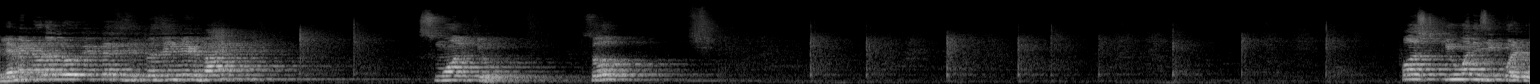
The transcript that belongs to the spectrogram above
Element nodal load vector is represented by small q. So, first q1 is equal to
